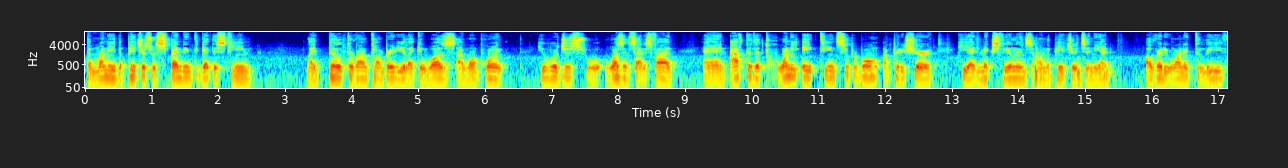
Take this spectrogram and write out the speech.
the money the Patriots were spending to get this team like built around Tom Brady like it was at one point, he was just wasn't satisfied. And after the 2018 Super Bowl, I'm pretty sure he had mixed feelings on the Patriots and he had already wanted to leave.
